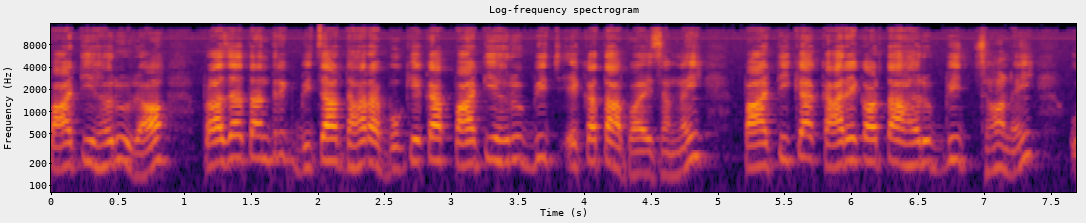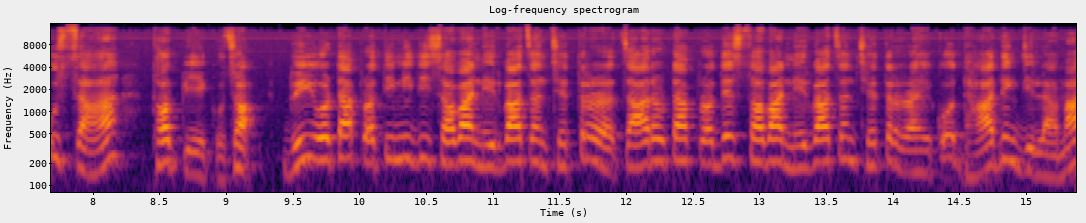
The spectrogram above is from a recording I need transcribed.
पार्टीहरू र प्रजातान्त्रिक विचारधारा बोकेका पार्टीहरू बीच एकता भएसँगै पार्टीका कार्यकर्ताहरू बीच झनै उत्साह थपिएको छ। दुईवटा प्रतिनिधि सभा निर्वाचन क्षेत्र र चारवटा प्रदेश सभा निर्वाचन क्षेत्र रहेको धादिङ जिल्लामा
